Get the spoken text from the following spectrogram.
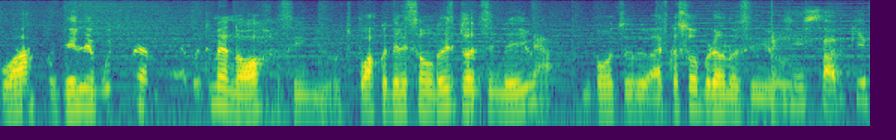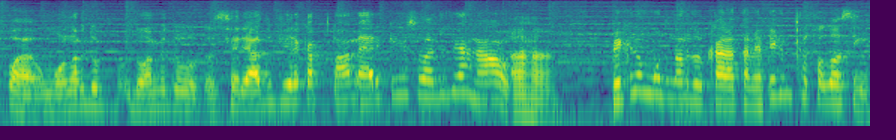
o arco dele é muito, é muito menor, assim. O, tipo, o arco dele são dois episódios e meio. É. Enquanto. Aí fica sobrando, assim. A O... gente sabe que, porra, o nome do, o nome do, do seriado vira Capitão América e Soldado Invernal. Aham. Por que não muda o nome do cara também? Por que não falou assim,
